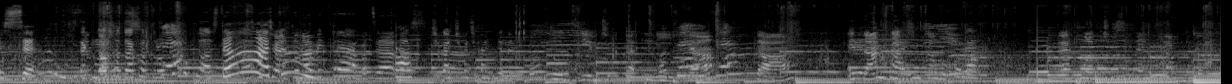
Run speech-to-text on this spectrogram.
Ось це. Так можна так от руку класти. Так, то навіть треба. Це Раз, чекай, чекай, чекай, я не веду. тут дівчинка Ліля. Так. І там дівчинка Лора. Е, Хлопчик сидить.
